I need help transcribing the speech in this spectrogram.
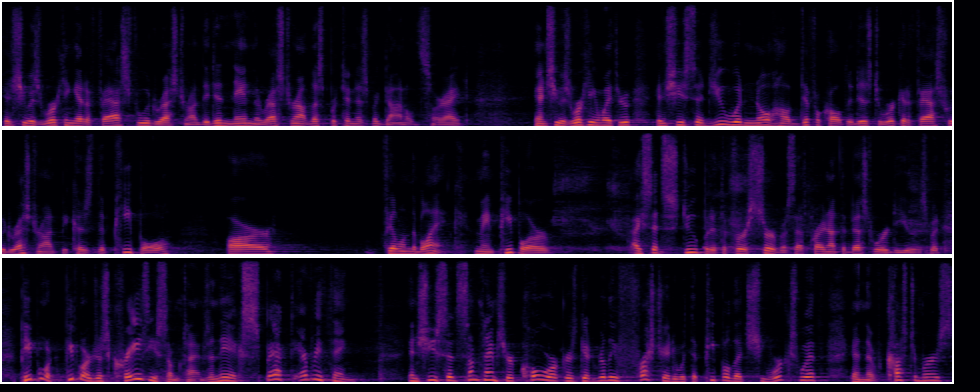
and she was working at a fast food restaurant. They didn't name the restaurant. Let's pretend it's McDonald's, all right? And she was working her way through and she said, You wouldn't know how difficult it is to work at a fast food restaurant because the people are fill in the blank. I mean, people are I said stupid at the first service. That's probably not the best word to use, but people are, people are just crazy sometimes and they expect everything. And she said sometimes her coworkers get really frustrated with the people that she works with and the customers.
